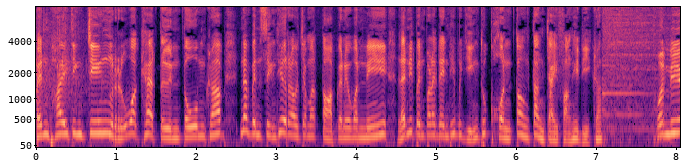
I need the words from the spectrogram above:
เป็นภัยจริง ๆ หรือว่าแค่ตื่นตูมครับ นั่นเป็นสิ่งที่เราจะมาตอบกันในวันนี้ และนี่เป็นประเด็นที่ผู้หญิงทุกคนต้องตั้งใจฟังให้ดีครับ วันนี้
